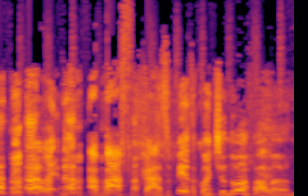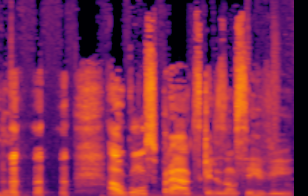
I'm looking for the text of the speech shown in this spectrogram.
O picalé. Não, abafa o caso. Pedro, continua falando. Alguns pratos que eles vão servir,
